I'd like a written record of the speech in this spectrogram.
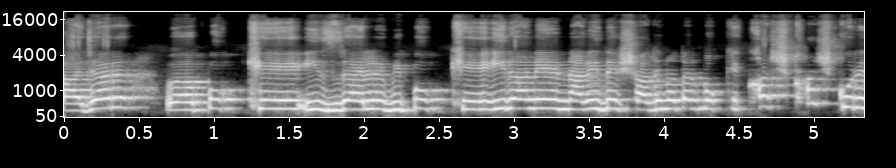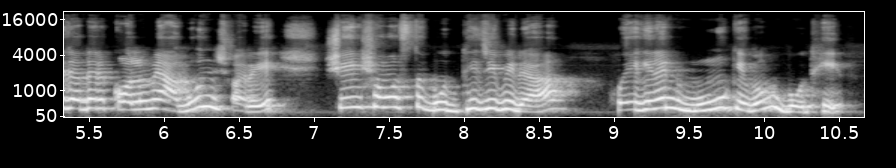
গাজার পক্ষে, ইসরায়েলের বিপক্ষে, ইরানের নারীদের স্বাধীনতার পক্ষে খসখস করে যাদের কলমে আগুন ঝরে, সেই সমস্ত বুদ্ধিজীবীরা হয়ে গেলেন মুখ এবং বধির।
